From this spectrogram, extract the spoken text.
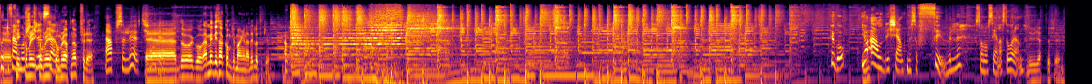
jag, eh, kommer, kommer, kommer, du- öppna upp för det? Absolut, kör du. Eh, då går, ja, men vi tar komplimangerna, det låter kul. Hugo, jag Mm. har aldrig känt mig så ful som de senaste åren. Du är jättefin.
